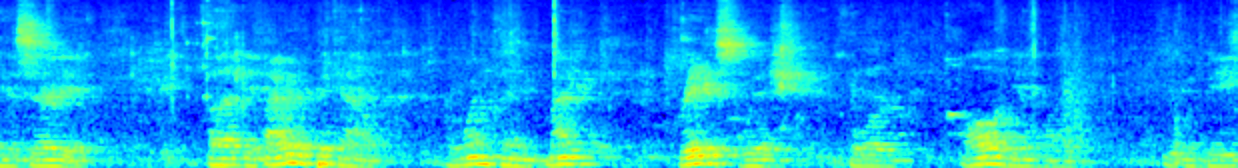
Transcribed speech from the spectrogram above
in this area, but if I were to pick out the one thing, my greatest wish for all of you in life, it would be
